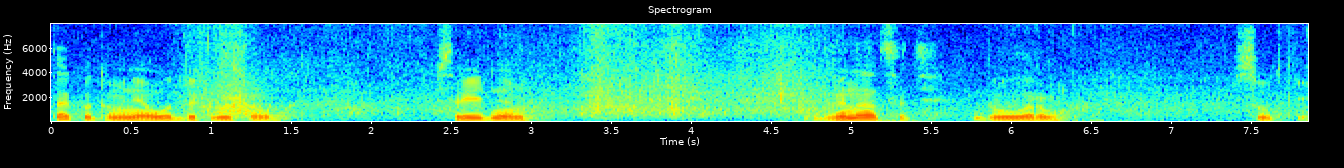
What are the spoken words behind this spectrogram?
Так вот у меня отдых вышел в среднем 12 долларов в сутки.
